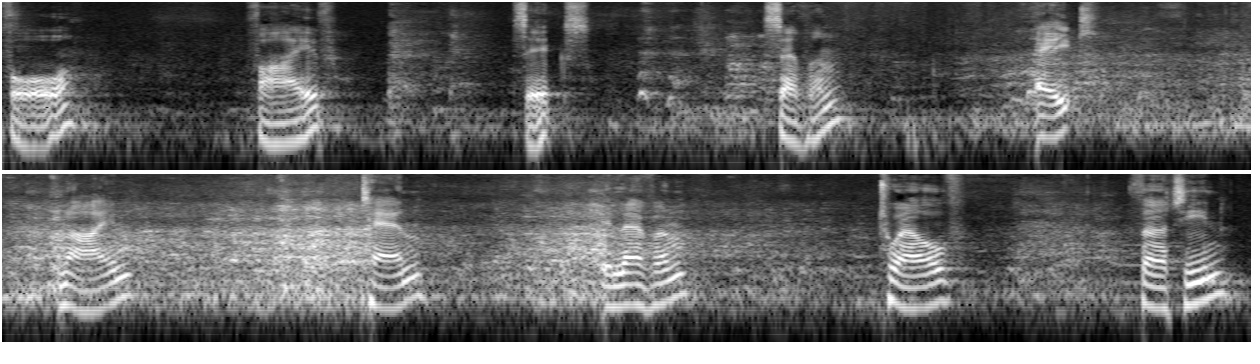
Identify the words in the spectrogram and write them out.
four, five, six, seven, eight, nine, 10, 11, 12, 13,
